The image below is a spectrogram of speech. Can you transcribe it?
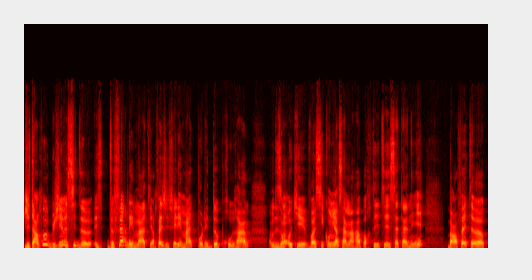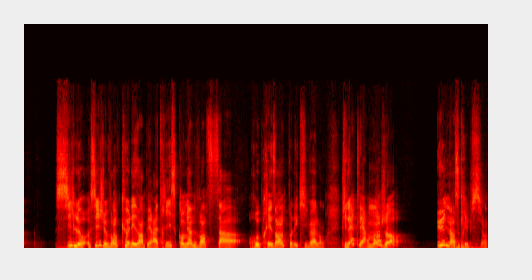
j'étais un peu obligée aussi de, de faire les maths. Et en fait, j'ai fait les maths pour les deux programmes en me disant, OK, voici combien ça m'a rapporté cette année. Bah, en fait, si je, si je vends que les impératrices, combien de ventes ça représente pour l'équivalent? Puis là, clairement, genre, une inscription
